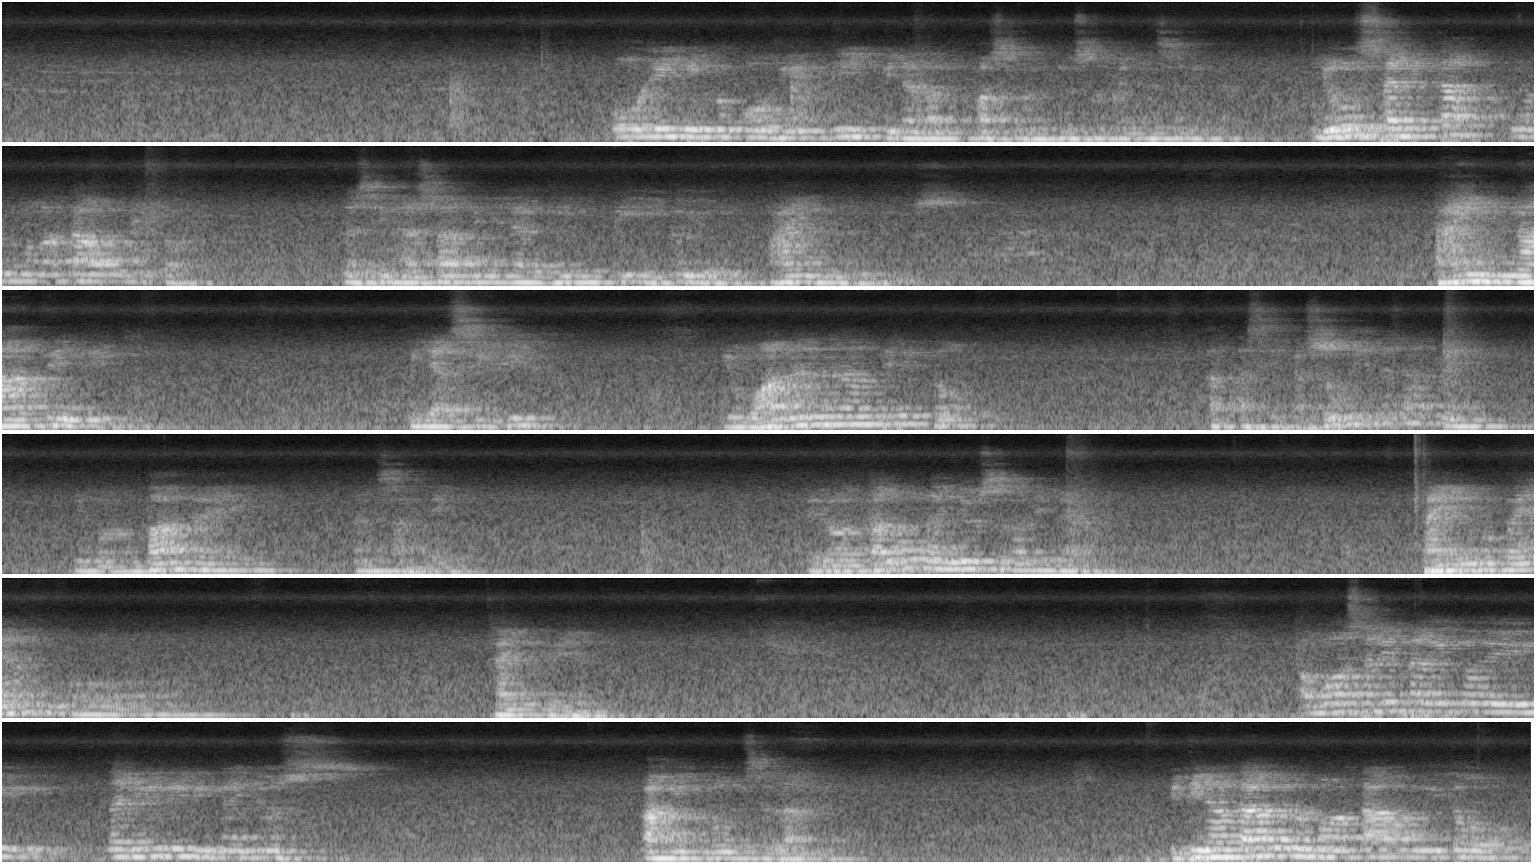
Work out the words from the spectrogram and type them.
Ulitin ko po, hindi pinalampas ng Diyos ang kanyang salita. Yung salita ng mga tao nito na sinasabi nila hindi ito yung time ng Diyos. Time natin ito. Kaya sige, iwanan na natin ito at asikasuhin na natin yung mga bagay ng sabi. Pero ang tanong ng Diyos sa kanila, time mo ba yan yan? Ang mga salitang ito ay naririnig ng Diyos kahit doon sa langit. Itinatago ng mga taong ito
